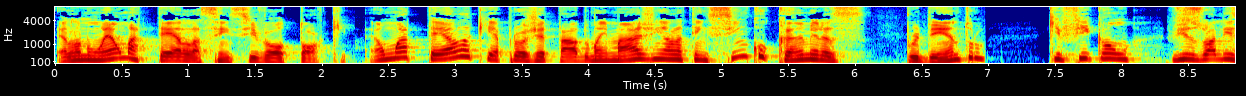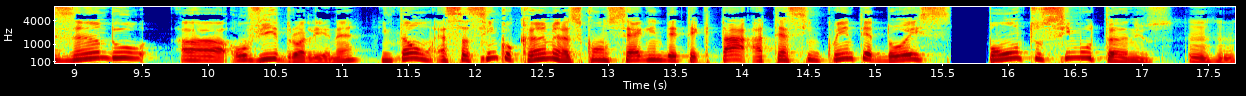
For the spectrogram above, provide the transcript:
Ela não é uma tela sensível ao toque. É uma tela que é projetada uma imagem, ela tem cinco câmeras por dentro que ficam visualizando ah, o vidro ali, né? Então, essas cinco câmeras conseguem detectar até 52 pontos simultâneos. Uhum.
